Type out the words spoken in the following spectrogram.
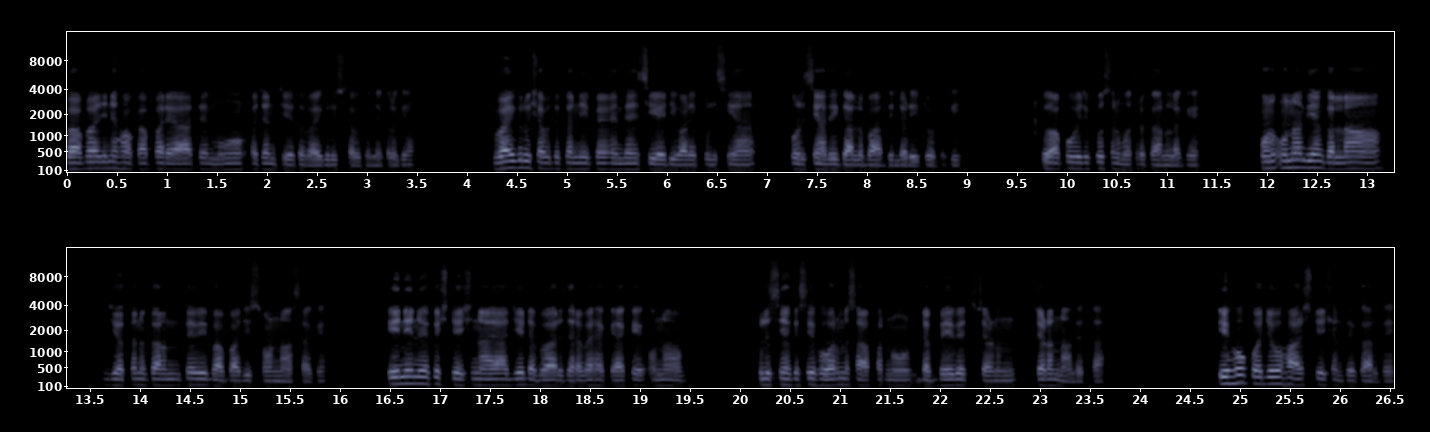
ਬਾਬਾ ਜੀ ਨੇ ਹੌਕਾ ਭਰਿਆ ਤੇ ਮੂੰਹ ਅਚਨਚੇਤ ਵਾਹਿਗੁਰੂ ਸ਼ਬਦ ਨਿਕਲ ਗਿਆ। ਵਾਹਿਗੁਰੂ ਸ਼ਬਦ ਕੰਨੀ ਪੈਂਦੇ ਸੀਆਈਡੀ ਵਾਲੇ ਪੁਲਿਸੀਆਂ ਪੁਲਿਸੀਆਂ ਦੀ ਗੱਲਬਾਤ ਦੀ ਲੜੀ ਟੁੱਟ ਗਈ ਤੇ ਆਪੋ ਵਿੱਚ ਘੁਸਣ ਮੁਸਰ ਕਰਨ ਲੱਗੇ। ਹੁਣ ਉਹਨਾਂ ਦੀਆਂ ਗੱਲਾਂ ਯਤਨ ਕਰਨ ਤੇ ਵੀ ਬਾਬਾ ਜੀ ਸੁਣ ਨਾ ਸਕੇ। ਇਹਨੇ ਨੂੰ ਇੱਕ ਸਟੇਸ਼ਨ ਆਇਆ ਜੇ ਡੱਬਾ ਰਿਜ਼ਰਵ ਹੈ ਕਹਿ ਕੇ ਉਹਨਾਂ ਪੁਲਿਸੀਆਂ ਕਿਸੇ ਹੋਰ ਮੁਸਾਫਰ ਨੂੰ ਡੱਬੇ ਵਿੱਚ ਚੜਨ ਚੜਨ ਨਾ ਦਿੱਤਾ। ਇਹੋ ਕੁਝ ਉਹ ਹਰ ਸਟੇਸ਼ਨ ਤੇ ਕਰਦੇ।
